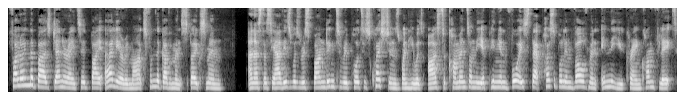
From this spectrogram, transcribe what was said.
following the buzz generated by earlier remarks from the government spokesman. Anastasiades was responding to reporters' questions when he was asked to comment on the opinion voiced that possible involvement in the Ukraine conflict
